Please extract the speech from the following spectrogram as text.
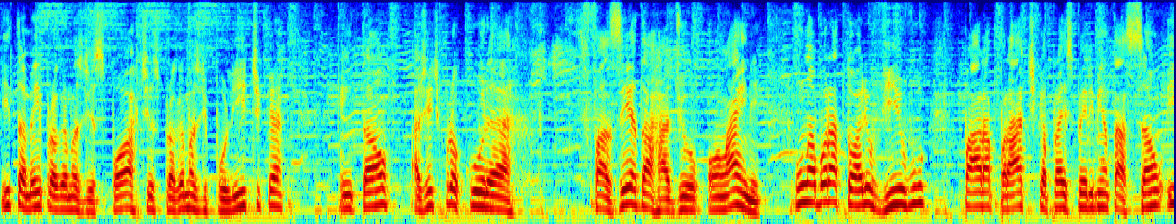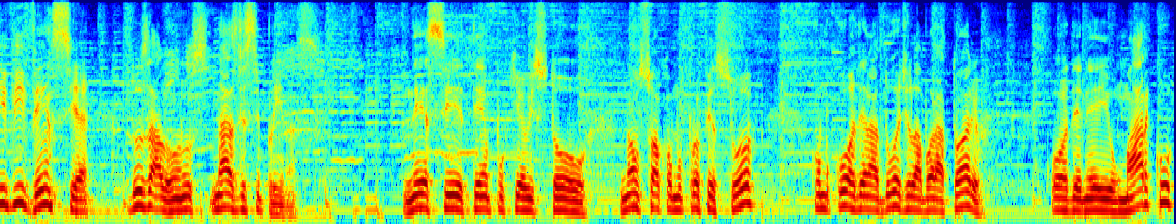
e também programas de esportes, programas de política. Então, a gente procura fazer da rádio online um laboratório vivo para a prática, para a experimentação e vivência dos alunos nas disciplinas. Nesse tempo que eu estou não só como professor, como coordenador de laboratório, coordenei o Marco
